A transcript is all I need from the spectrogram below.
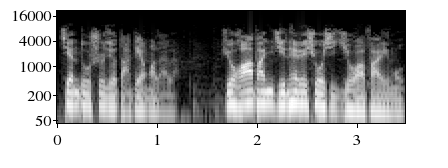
监督师就打电话来了，菊花把你今天的学习计划发给我。”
